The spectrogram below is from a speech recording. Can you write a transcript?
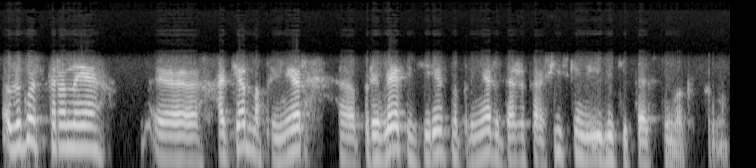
а с другой стороны, э, хотят, например, э, проявляют интерес, например, даже к российским или китайским вакцинам.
